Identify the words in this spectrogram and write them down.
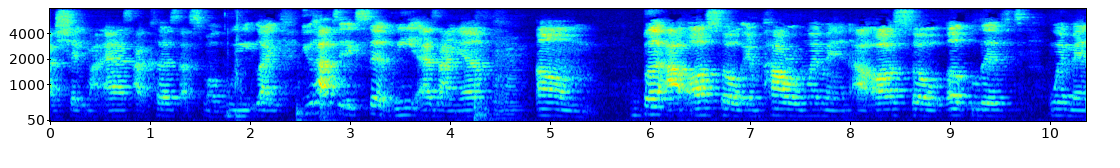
I shake my ass. I cuss. I smoke weed. Like, you have to accept me as I am. Mhm. Um, but I also empower women. I also uplift women.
